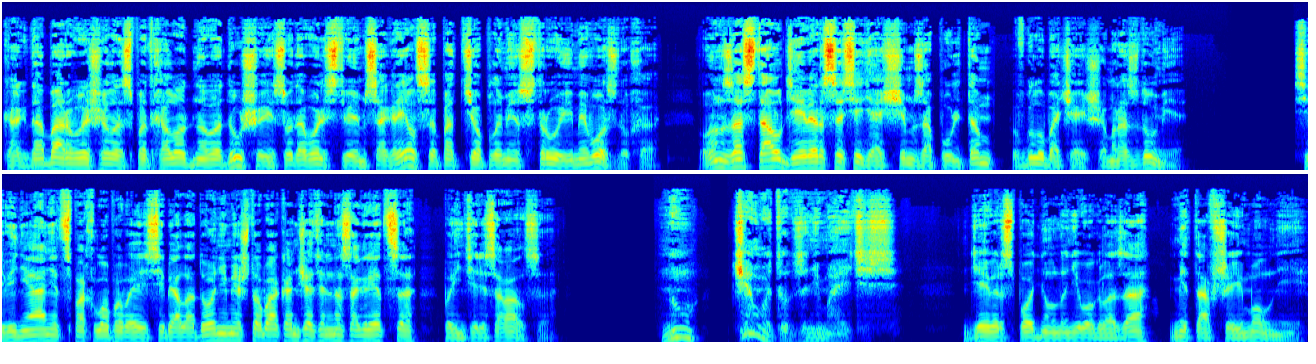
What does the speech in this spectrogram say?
Когда бар вышел из-под холодного душа и с удовольствием согрелся под теплыми струями воздуха, он застал Деверса сидящим за пультом в глубочайшем раздумье. Севинянец, похлопывая себя ладонями, чтобы окончательно согреться, поинтересовался. — Ну, чем вы тут занимаетесь? Деверс поднял на него глаза, метавшие молнии.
